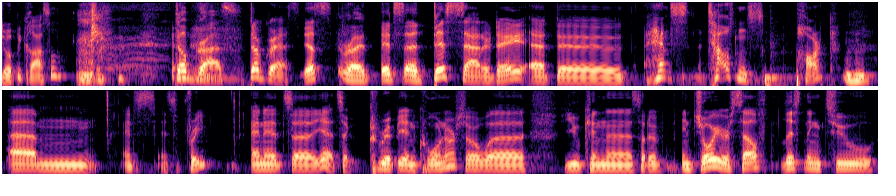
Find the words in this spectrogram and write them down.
Dub i græsset. Dubgrass. dub grass. Yes. Right. It's uh, this Saturday at uh, Hans Tavsen's Park. Um, it's it's free, and it's uh, yeah, it's a Caribbean corner, so uh, you can uh, sort of enjoy yourself listening to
